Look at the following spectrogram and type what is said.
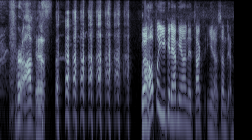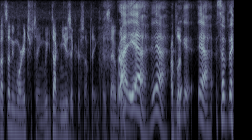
for office. well, hopefully you can have me on to talk, you know, some about something more interesting. We can talk music or something. right? Yeah, yeah, yeah, something.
